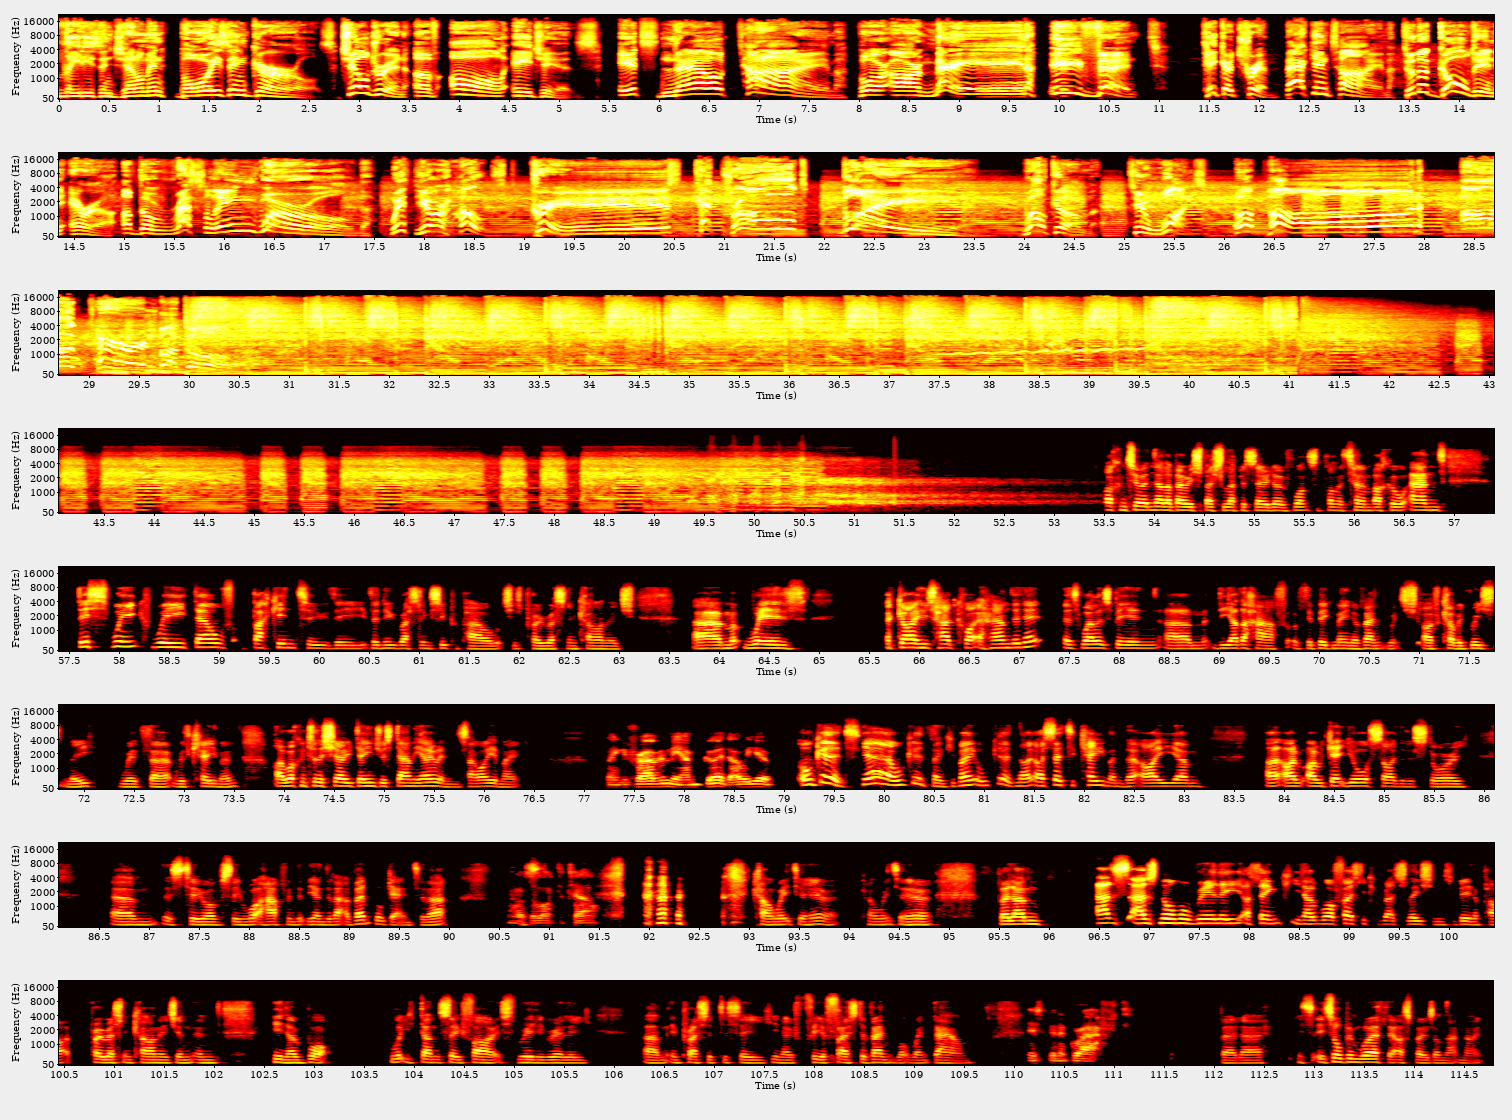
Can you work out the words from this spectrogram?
Ladies and gentlemen, boys and girls, children of all ages, it's now time for our main event. Take a trip back in time to the golden era of the wrestling world with your host, Chris Tetrold Blade. Welcome to Once Upon a Turnbuckle. Welcome to another very special episode of Once Upon a Turnbuckle. And this week we delve back into the, the new wrestling superpower, which is Pro Wrestling Carnage, um, with a guy who's had quite a hand in it, as well as being um, the other half of the big main event, which I've covered recently with uh, with Cayman. I welcome to the show, Dangerous Danny Owens. How are you, mate? Thank you for having me. I'm good. How are you? All good. Yeah, all good. Thank you, mate. All good. And I, I said to Cayman that I um I, I would get your side of the story um, as to obviously what happened at the end of that event. We'll get into that. That was a lot to tell. Can't wait to hear it. Can't wait to hear it. But um, as as normal, really, I think you know. Well, firstly, congratulations for being a part of Pro Wrestling Carnage, and and you know what what you've done so far. It's really really um, impressive to see. You know, for your first event, what went down. It's been a graft. But uh, it's it's all been worth it, I suppose, on that night.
